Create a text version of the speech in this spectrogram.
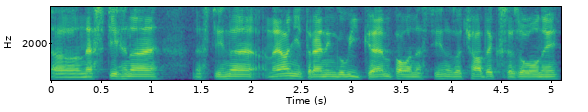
eh, nestihne, nestihne ne ani tréninkový kemp, ale nestihne začátek sezóny.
